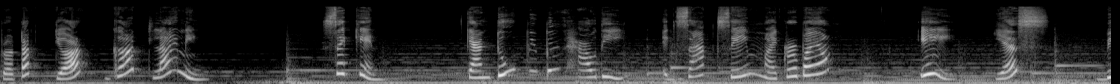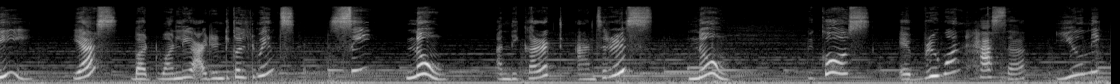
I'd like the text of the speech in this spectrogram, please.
protect your gut lining. Second, can two people have the exact same microbiome? A. Yes. B. Yes, but only identical twins? C. No. And the correct answer is no. Because everyone has a unique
